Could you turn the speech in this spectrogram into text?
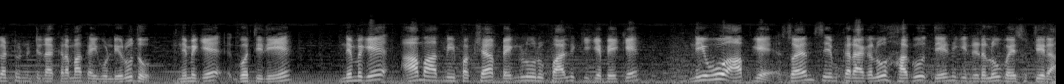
ಕಟ್ಟುನಿಟ್ಟಿನ ಕ್ರಮ ಕೈಗೊಂಡಿರುವುದು ನಿಮಗೆ ಗೊತ್ತಿದೆಯೇ? ನಿಮಗೆ ಆಮ್ ಆದ್ಮಿ ಪಕ್ಷ ಬೆಂಗಳೂರು ಪಾಲಿಕೆಗೆ ಬೇಕೆ? ನೀವು ಆಪ್ಗೆ ಸ್ವಯಂ ಸೇವಕರಾಗಲು ಹಾಗೂ ದೇಣಿಗೆ ನೀಡಲು ಬಯಸುತ್ತೀರಾ?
